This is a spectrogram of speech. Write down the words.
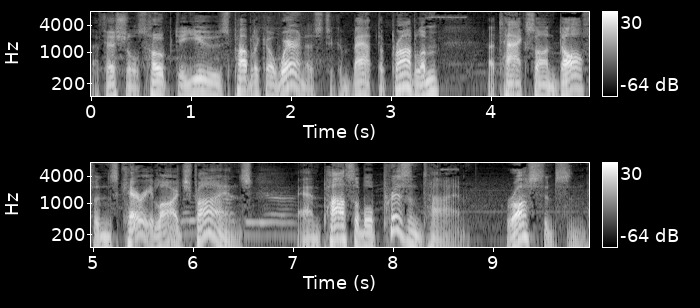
Officials hope to use public awareness to combat the problem. Attacks on dolphins carry large fines and possible prison time. Ross Simpson,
